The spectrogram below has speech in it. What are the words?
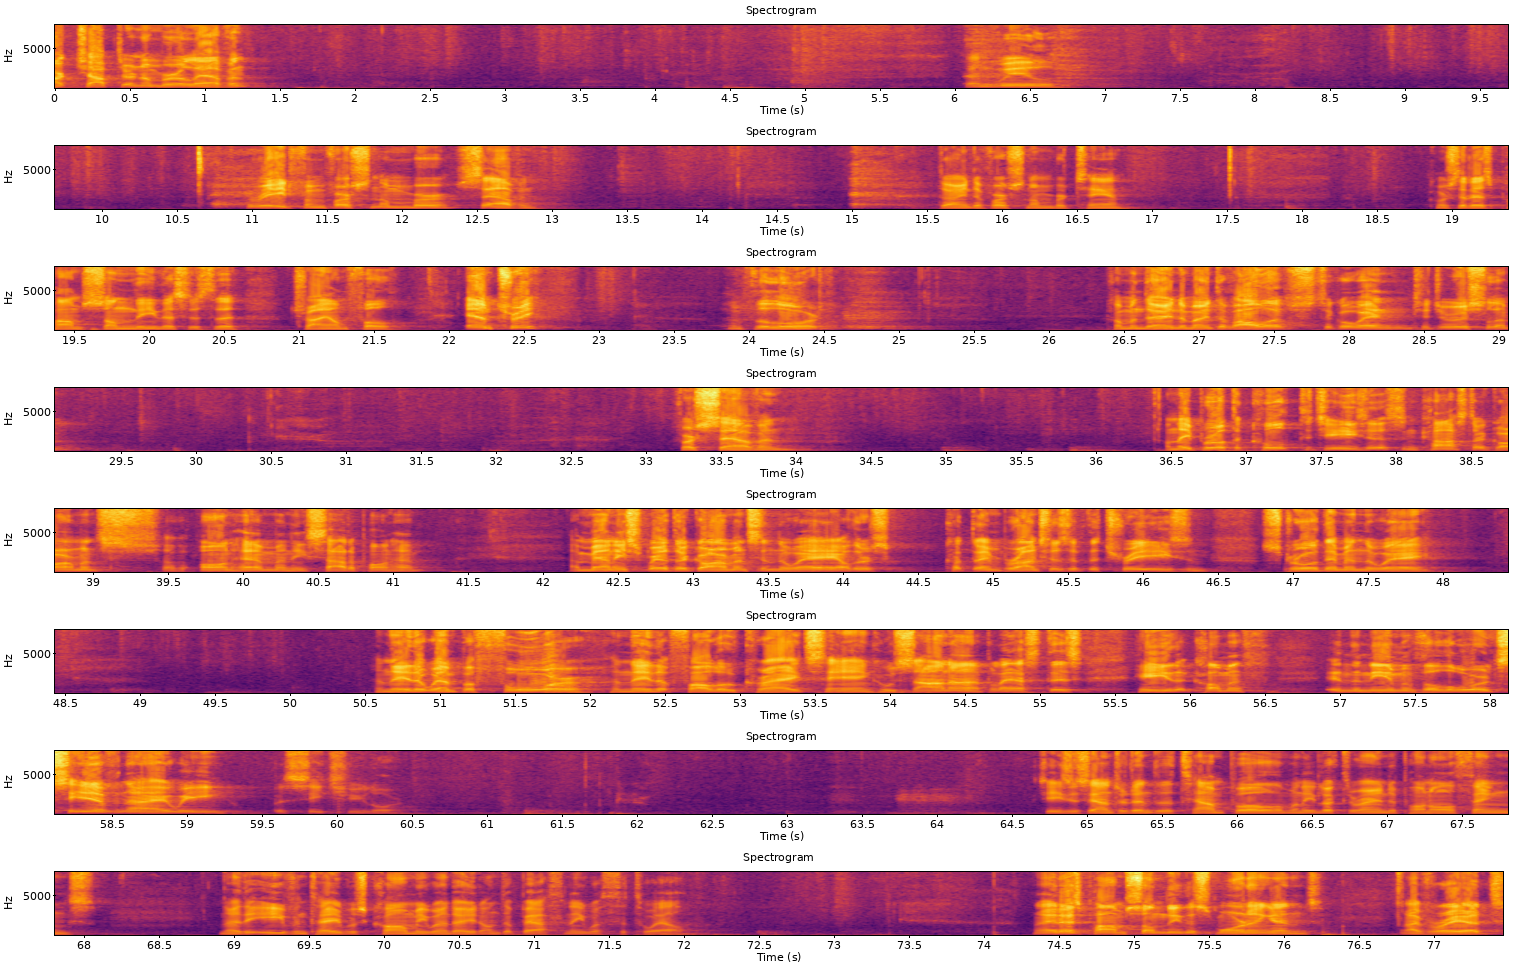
Mark chapter number 11. And we'll read from verse number 7 down to verse number 10. Of course, it is Palm Sunday. This is the triumphal entry of the Lord coming down the Mount of Olives to go into Jerusalem. Verse 7 And they brought the colt to Jesus and cast their garments on him, and he sat upon him. And many spread their garments in the way, others cut down branches of the trees and strawed them in the way. And they that went before and they that followed cried, saying, Hosanna, blessed is he that cometh in the name of the Lord. Save now, we beseech you, Lord. Jesus entered into the temple, and when he looked around upon all things, now the eventide was come, he went out unto Bethany with the twelve. Now it is Palm Sunday this morning, and I've read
